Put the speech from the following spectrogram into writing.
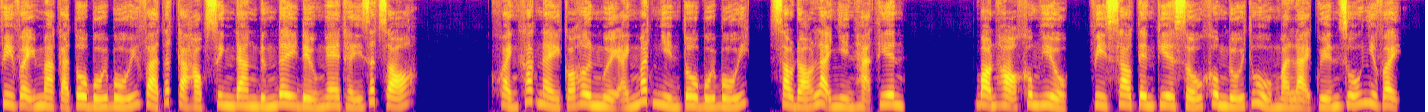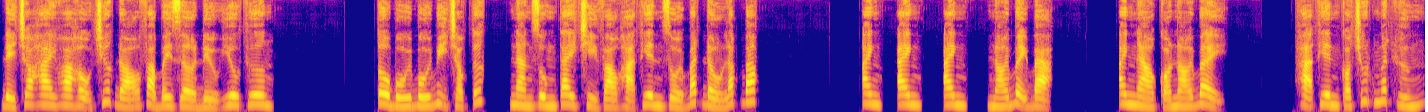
vì vậy mà cả tô bối bối và tất cả học sinh đang đứng đây đều nghe thấy rất rõ. Khoảnh khắc này có hơn 10 ánh mắt nhìn tô bối bối, sau đó lại nhìn Hạ Thiên. Bọn họ không hiểu, vì sao tên kia xấu không đối thủ mà lại quyến rũ như vậy, để cho hai hoa hậu trước đó và bây giờ đều yêu thương. Tô bối bối bị chọc tức, nàng dùng tay chỉ vào Hạ Thiên rồi bắt đầu lắp bắp. Anh, anh, anh, nói bậy bạ. Anh nào có nói bậy. Hạ Thiên có chút mất hứng.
